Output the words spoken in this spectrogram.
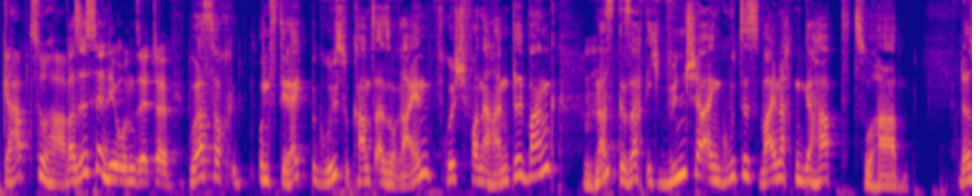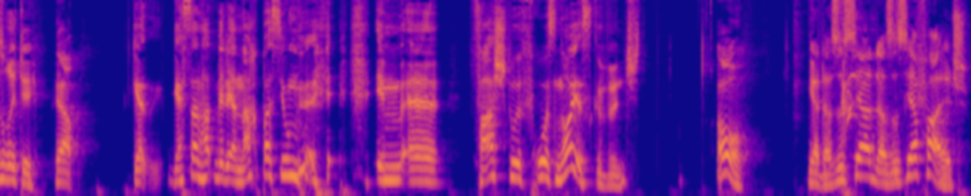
Gehabt zu haben. Was ist denn die Unsitte? Du hast doch uns direkt begrüßt, du kamst also rein, frisch von der Handelbank und hast gesagt, ich wünsche ein gutes Weihnachten gehabt zu haben. Das ist richtig, ja. Ge gestern hat mir der Nachbarsjunge im äh, Fahrstuhl frohes Neues gewünscht. Oh. Ja, das ist ja, das ist ja falsch.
